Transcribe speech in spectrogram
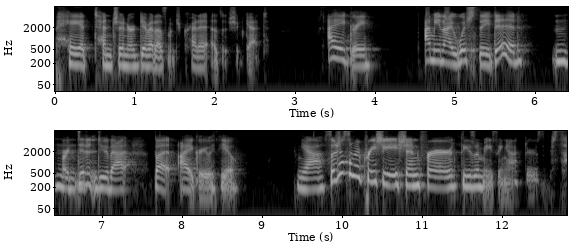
pay attention or give it as much credit as it should get. I agree. I mean, I wish they did mm-hmm. or didn't do that, but I agree with you. Yeah. So just some appreciation for these amazing actors. They're so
